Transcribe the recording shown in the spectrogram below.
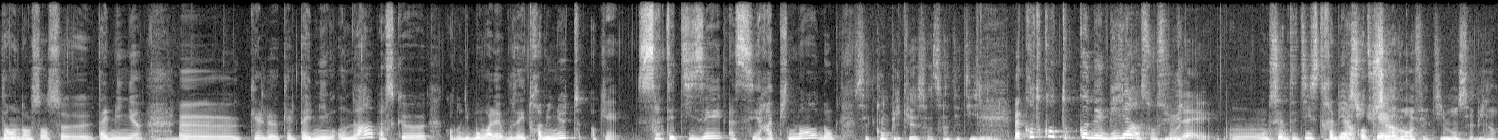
Temps dans le sens euh, timing. hein. Euh, quel, quel timing on a Parce que quand on dit, bon, voilà, vous avez trois minutes, ok, synthétiser assez rapidement. Donc, c'est compliqué ça de synthétiser. bah, quand, quand on connaît bien son sujet, on, on le synthétise très bien. Mais si ok. tu sais avant, effectivement, c'est bien.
